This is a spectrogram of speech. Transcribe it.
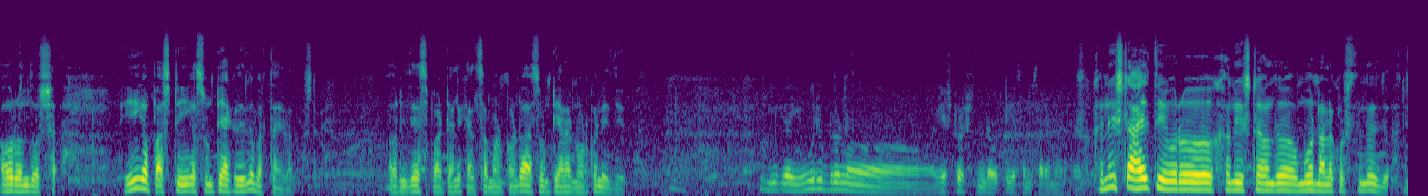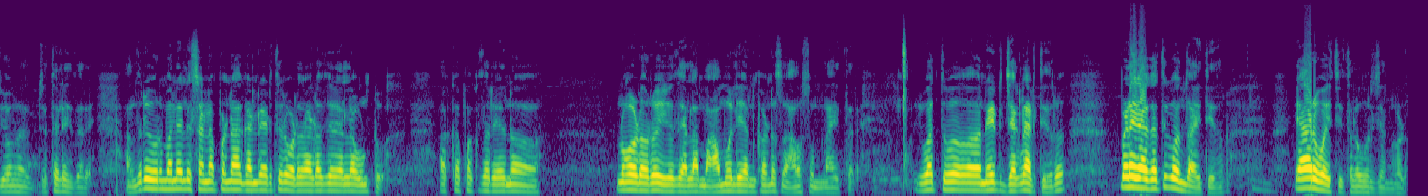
ಅವರು ಒಂದು ವರ್ಷ. ಈಗ ಫಸ್ಟ್ ಈಗ ಶುಂಠಿ ಹಾಕಿದಿಂದ ಬರ್ತಾ ಇರೋದು ಅಷ್ಟೇ. ಅವ್ರು ಇದೇ ಸ್ಪಾಟಲ್ಲಿ ಕೆಲಸ ಮಾಡಿಕೊಂಡು ಆ ಶುಂಠಿ ಎಲ್ಲ ನೋಡ್ಕೊಂಡು ಇದ್ದೀವಿ. ಈಗ ಇವರಿಬ್ರು ಎಷ್ಟು ವರ್ಷದಿಂದ ಒಟ್ಟಿಗೆ ಸಂಸಾರ ಮಾಡ್ತಾರೆ ಕನಿಷ್ಠ ಆಯಿತು ಇವರು ಕನಿಷ್ಠ ಒಂದು ಮೂರು ನಾಲ್ಕು ವರ್ಷದಿಂದ ಜೀವನ ಜೊತೆಲೇ ಇದ್ದಾರೆ. ಅಂದರೆ ಇವ್ರ ಮನೆಯಲ್ಲಿ ಸಣ್ಣ ಪಣ್ಣ ಗಂಡ ಹೆಡ್ತಿರು ಹೊಡೆದಾಡೋದು ಎಲ್ಲ ಉಂಟು. ಅಕ್ಕಪಕ್ಕದವ್ರು ಏನೋ ನೋಡೋರು ಇದೆಲ್ಲ ಮಾಮೂಲಿ ಅಂದ್ಕೊಂಡು ನಾವು ಸುಮ್ಮನೆ ಆಯ್ತಾರೆ. ಇವತ್ತು ನೈಟ್ ಜಗಳ ಆಡ್ತಿದ್ರು. ಬೆಳಗ್ಗೆ ಆಗತ್ತಿಗೆ ಒಂದು ಆಯ್ತಿದ್ರು. ಯಾರು ಹೋಯ್ತಿತ್ತಲ್ಲ ಊರ ಜನಗಳು?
